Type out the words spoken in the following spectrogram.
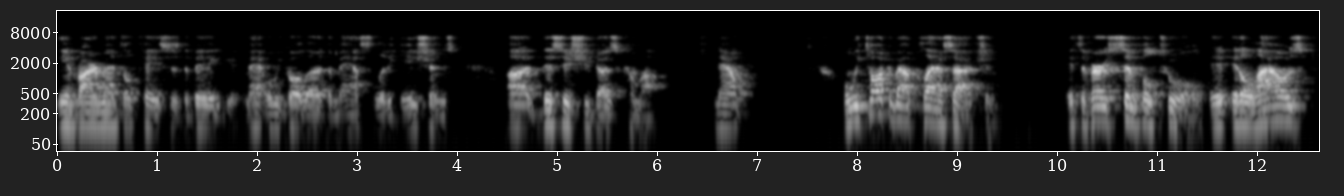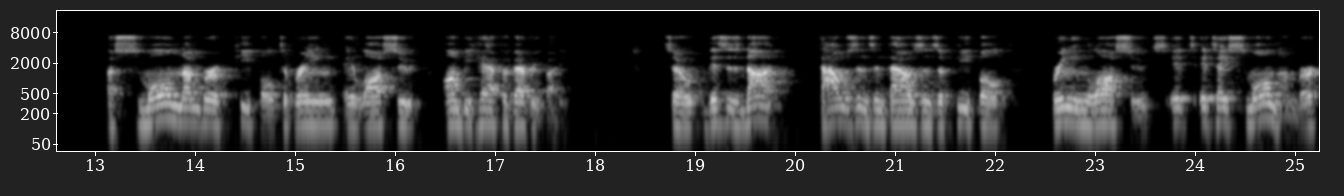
the environmental cases, the big, what we call the, the mass litigations, uh, this issue does come up. Now, when we talk about class action, it's a very simple tool. It, it allows a small number of people to bring a lawsuit on behalf of everybody. So this is not thousands and thousands of people bringing lawsuits. It's it's a small number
